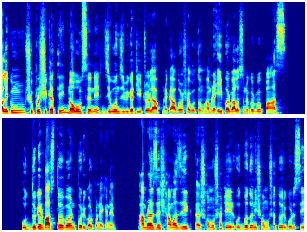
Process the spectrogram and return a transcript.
আলাইকুম সুপ্রশিক্ষার্থী নবম শ্রেণির জীবন জীবিকা টিউটোরিয়ালে আপনাকে আবারও স্বাগতম। আমরা এই পর্বে আলোচনা করব পাঁচ উদ্যোগের বাস্তবায়ন পরিকল্পনা এখানে। আমরা যে সামাজিক সমস্যাটির উদ্বোধনী সমস্যা তৈরি করেছি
